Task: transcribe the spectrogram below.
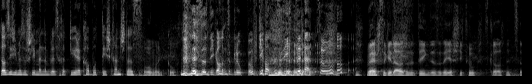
Das ist immer so schlimm, wenn dann plötzlich eine Tür kaputt ist. Kennst du das? Oh mein Gott. Wenn dann so die ganze Gruppe auf die andere Seite hat. So. Merkst du genau so das Ding, dass der erste Druck, das geht nicht so.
